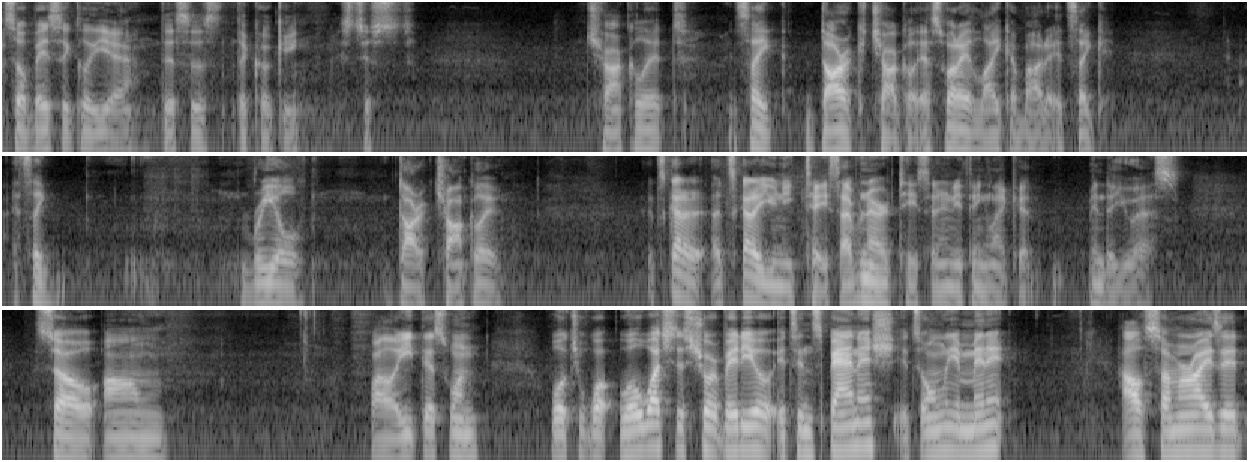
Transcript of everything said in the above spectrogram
So basically, yeah, this is the cookie. It's just chocolate. It's like dark chocolate. That's what I like about it. It's like it's like real dark chocolate. It's got a it's got a unique taste. I've never tasted anything like it in the U.S. So um, while I eat this one, we'll we'll watch this short video. It's in Spanish. It's only a minute. I'll summarize it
